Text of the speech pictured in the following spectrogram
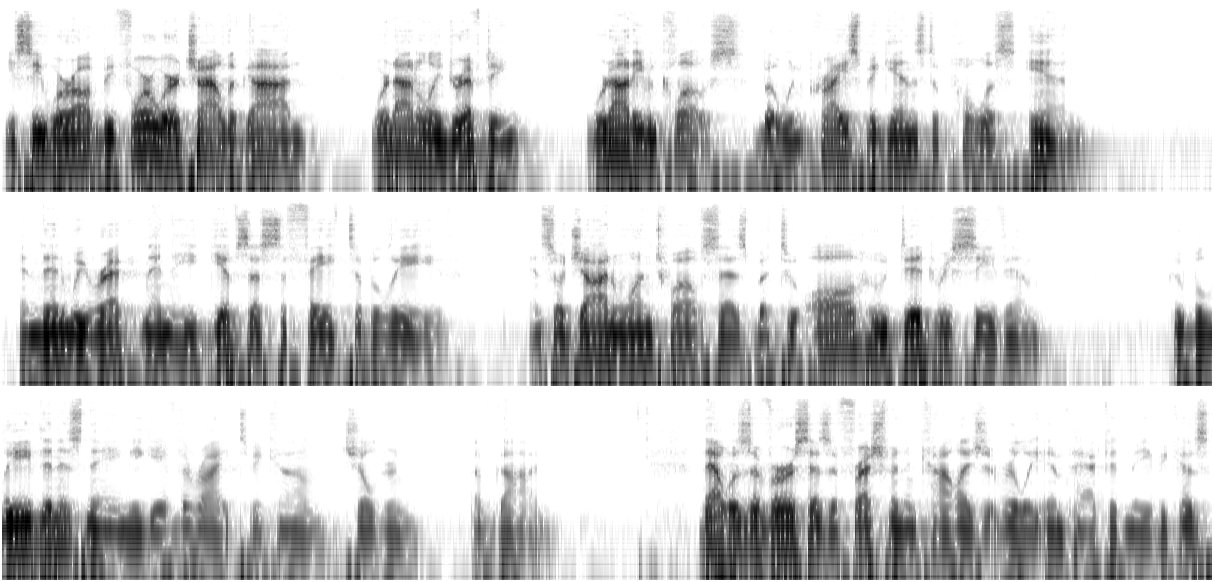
You see, we're all, before we're a child of God, we're not only drifting, we're not even close. But when Christ begins to pull us in, and then we rec- then He gives us the faith to believe. And so John 1:12 says, "But to all who did receive Him, who believed in His name, He gave the right to become children of God." That was a verse as a freshman in college that really impacted me because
